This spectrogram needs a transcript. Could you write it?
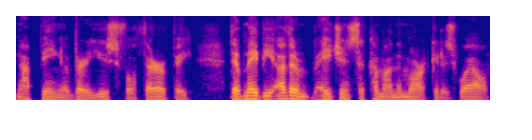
not being a very useful therapy. There may be other agents that come on the market as well.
